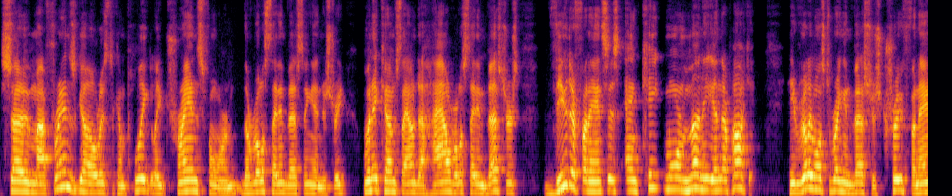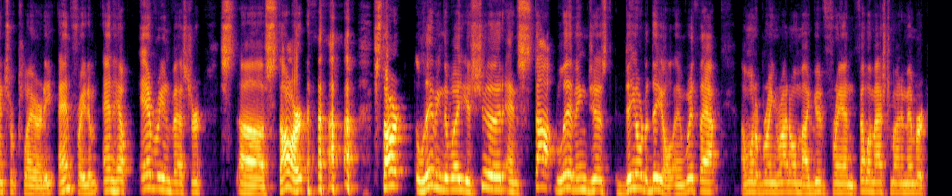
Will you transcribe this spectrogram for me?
So, my friend's goal is to completely transform the real estate investing industry when it comes down to how real estate investors view their finances, and keep more money in their pocket. He really wants to bring investors true financial clarity and freedom and help every investor uh, start start living the way you should and stop living just deal to deal. And with that, I want to bring right on my good friend, fellow mastermind member,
